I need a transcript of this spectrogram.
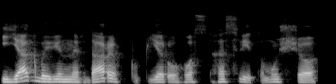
І як би він не вдарив по П'єру Гаслі, тому що е,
